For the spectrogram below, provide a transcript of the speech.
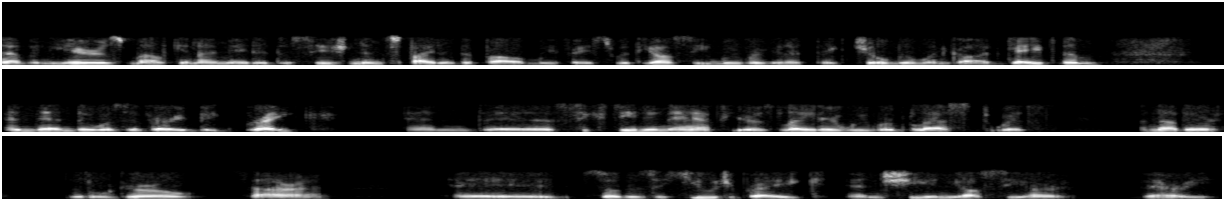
seven years. Malki and I made a decision, in spite of the problem we faced with Yossi, we were going to take children when God gave them. And then there was a very big break. And uh, 16 and a half years later, we were blessed with another little girl, Sarah. Uh, so there's a huge break, and she and Yossi are very,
